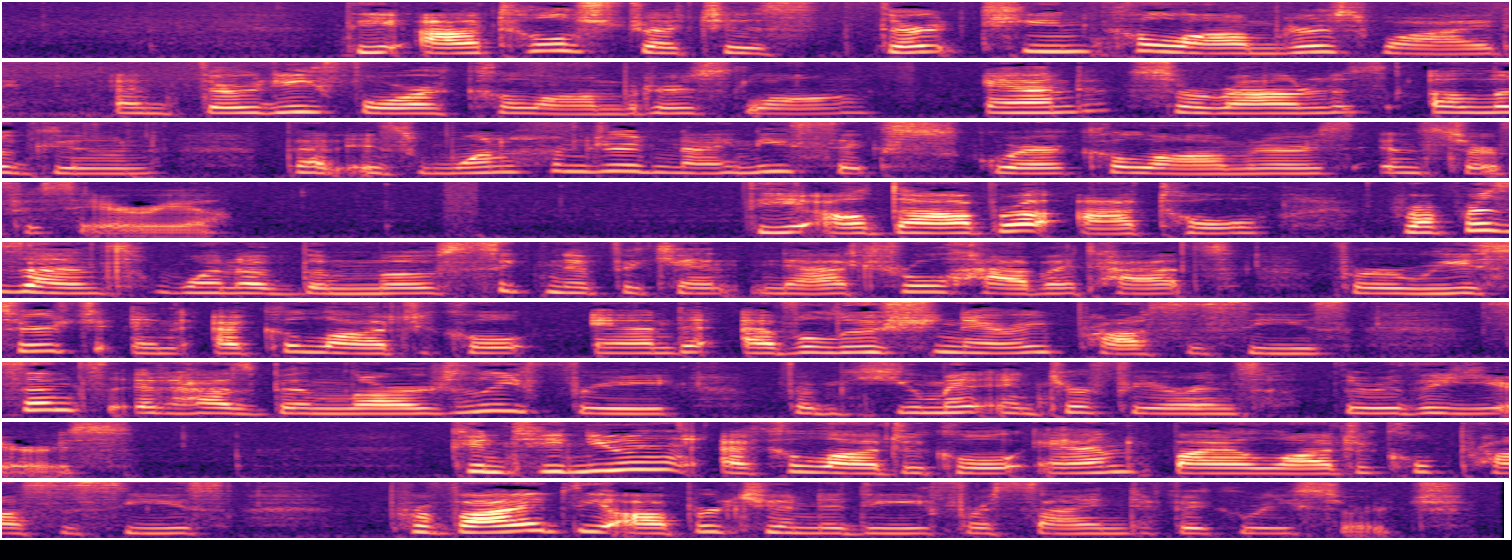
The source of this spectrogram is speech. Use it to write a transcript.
The atoll stretches 13 kilometers wide and 34 kilometers long and surrounds a lagoon that is 196 square kilometers in surface area. The Aldabra Atoll represents one of the most significant natural habitats for research in ecological and evolutionary processes since it has been largely free from human interference through the years. Continuing ecological and biological processes provide the opportunity for scientific research.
